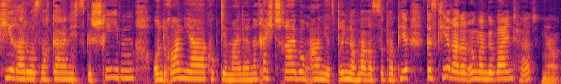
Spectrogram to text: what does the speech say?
Kira, du hast noch gar nichts geschrieben und Ronja, guck dir mal deine Rechtschreibung an, jetzt bring doch mal was zu Papier, bis Kira dann irgendwann geweint hat. Ja.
